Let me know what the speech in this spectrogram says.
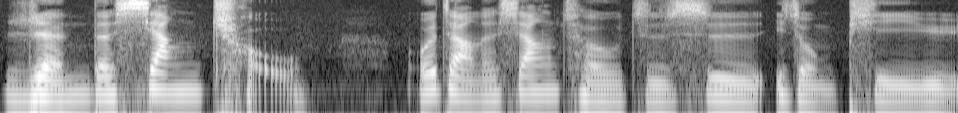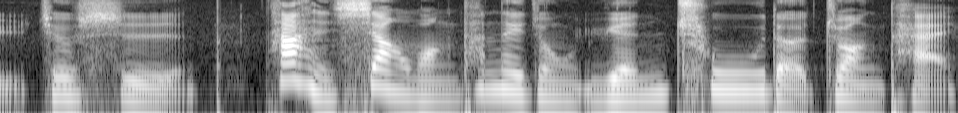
人的乡愁。我讲的乡愁只是一种譬喻，就是他很向往他那种原初的状态，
